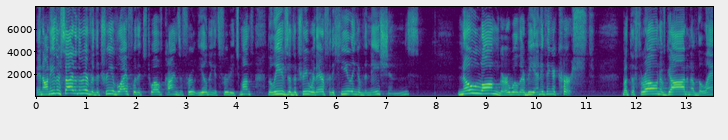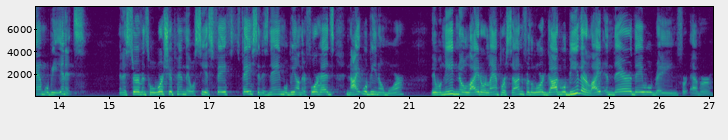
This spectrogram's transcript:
And on either side of the river, the tree of life with its 12 kinds of fruit, yielding its fruit each month. The leaves of the tree were there for the healing of the nations. No longer will there be anything accursed, but the throne of God and of the Lamb will be in it. And his servants will worship him. They will see his face, and his name will be on their foreheads. Night will be no more. They will need no light or lamp or sun, for the Lord God will be their light, and there they will reign forever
